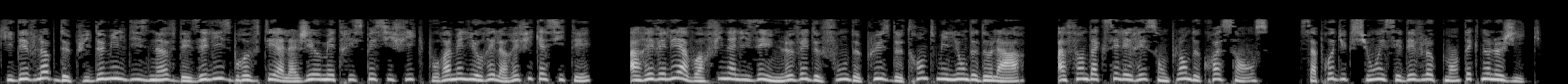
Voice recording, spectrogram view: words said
qui développe depuis 2019 des hélices brevetées à la géométrie spécifique pour améliorer leur efficacité, a révélé avoir finalisé une levée de fonds de plus de 30 millions de dollars, afin d'accélérer son plan de croissance, sa production et ses développements technologiques.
